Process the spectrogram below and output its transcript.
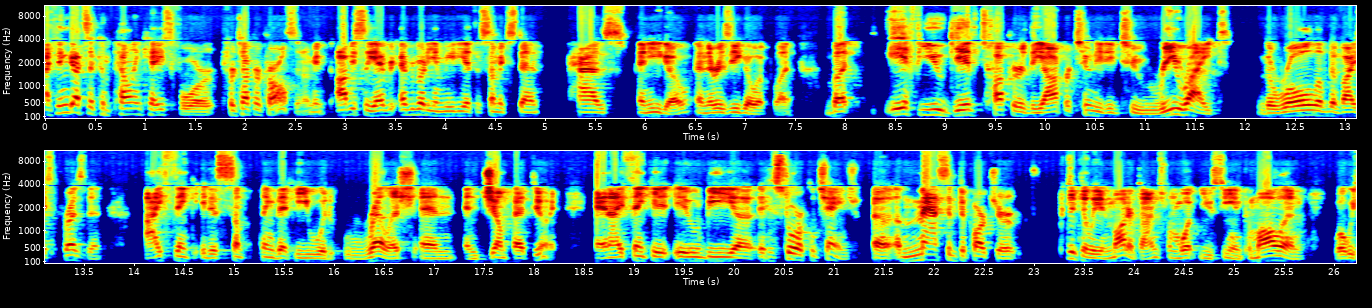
I think that's a compelling case for for Tucker Carlson. I mean, obviously, every, everybody in media to some extent has an ego, and there is ego at play. But if you give Tucker the opportunity to rewrite the role of the vice president, I think it is something that he would relish and and jump at doing. And I think it, it would be a, a historical change, a, a, massive departure, particularly in modern times, from what you see in Kamala and what we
